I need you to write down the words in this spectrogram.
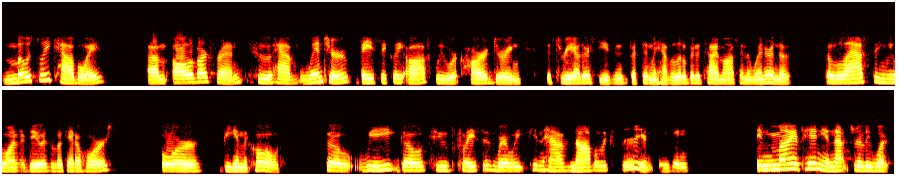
mostly cowboys. Um, all of our friends who have winter basically off. We work hard during the three other seasons, but then we have a little bit of time off in the winter. And the the last thing we want to do is look at a horse or be in the cold. So we go to places where we can have novel experiences. And in my opinion, that's really what,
